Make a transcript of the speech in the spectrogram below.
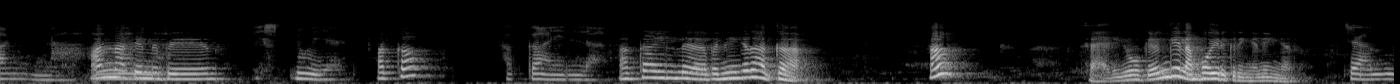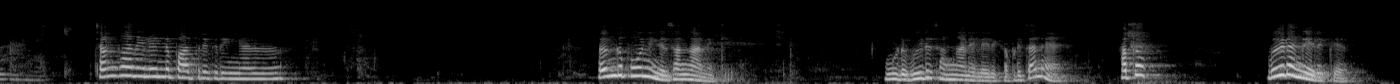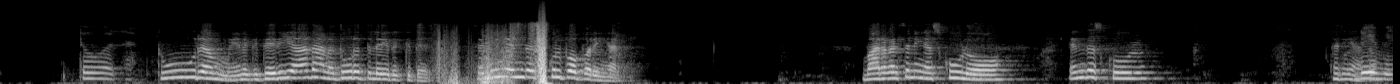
அண்ணா. அண்ணாக்கு என்ன பேர்? விஷ்ணுயர் அக்கா? அக்கா இல்ல. அக்கா இல்லை. அப்போ நீங்கள் தான் அக்கா? ஆ? சரி ஓகே எங்கெல்லாம் போயிருக்கிறீங்க நீங்கள் சங்கானையில் என்ன பார்த்துருக்குறீங்க? எங்கே போனீங்க சங்கானைக்கு? உங்களோட வீடு சங்கானையில் இருக்கு அப்படித்தானே? அப்போ வீடு அங்கே இருக்கு? தூரம். தூரம். எனக்கு தெரியாத ஆனால் தூரத்தில் இருக்குது. சரி நீங்கள் எந்த ஸ்கூல் போக போகிறீங்க வர வருஷம் நீங்கள் ஸ்கூலோ எந்த ஸ்கூல் தெரியாது?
